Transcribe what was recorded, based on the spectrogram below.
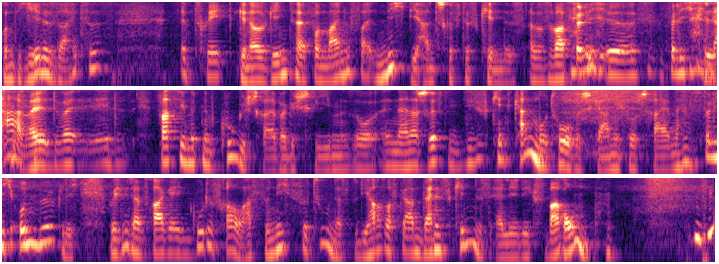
und jede Seite trägt genau das Gegenteil von meinem Fall nicht die Handschrift des Kindes. Also es war völlig, äh, völlig klar, weil, weil äh, fast wie mit einem Kugelschreiber geschrieben, so in einer Schrift. Dieses Kind kann motorisch gar nicht so schreiben. Es ist völlig unmöglich. Wo ich mich dann frage, ey, gute Frau, hast du nichts zu tun, dass du die Hausaufgaben deines Kindes erledigst? Warum?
